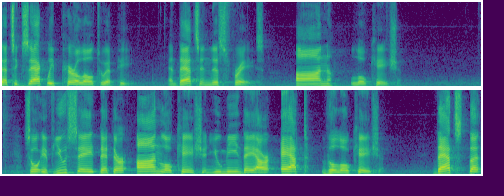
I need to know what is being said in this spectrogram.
that's exactly parallel to epi. And that's in this phrase, on location. So if you say that they're on location, you mean they are at the location. That's the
